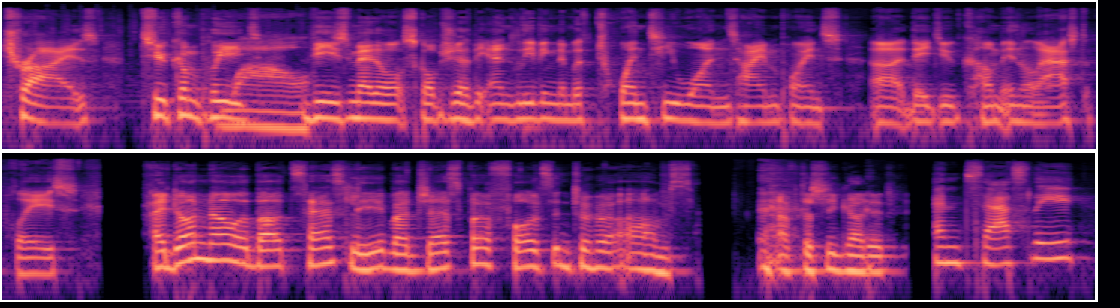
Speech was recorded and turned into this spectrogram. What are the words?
tries to complete Wow. these metal sculptures at the end, leaving them with 21 time points. Uh, they do come in last place. I don't know about Sassly, but Jasper falls into her arms after she got it. And Cecily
